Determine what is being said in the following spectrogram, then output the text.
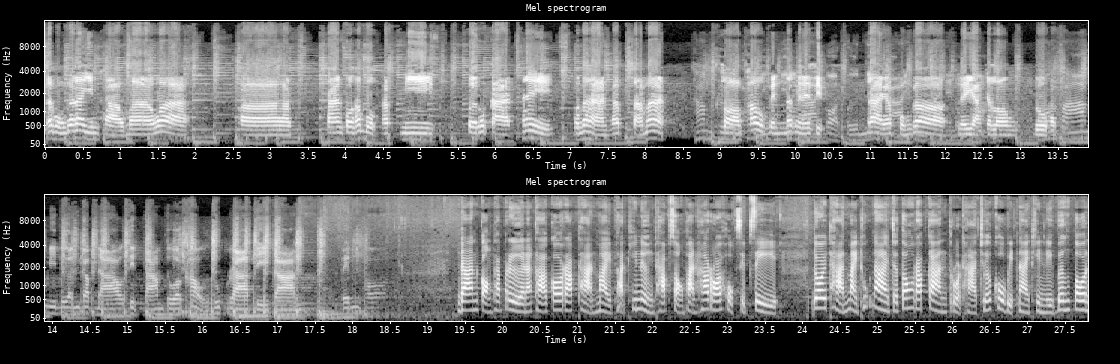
แล้วผมก็ได้ยินข่าวมาว่าอ่าทางกองทัพบกครับ มีเปิดโอกาสให้พลทหารครับ สามารถสอบเข้าเป็นนักเรียนในสิบได้ครับ ผมก็เลยอยากจะลองดูครับฟ้ามีเดือนกับดาวติดตามตัวเข้าทุกราตรีการเป็นพอด้านกองทัพเรือนะคะ ก็รับฐานใหม่ผลัดที่1ทับ 2564 โดยฐานใหม่ทุกนายจะต้องรับการตรวจหาเชื้อโควิด -19 ในเบื้องต้น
